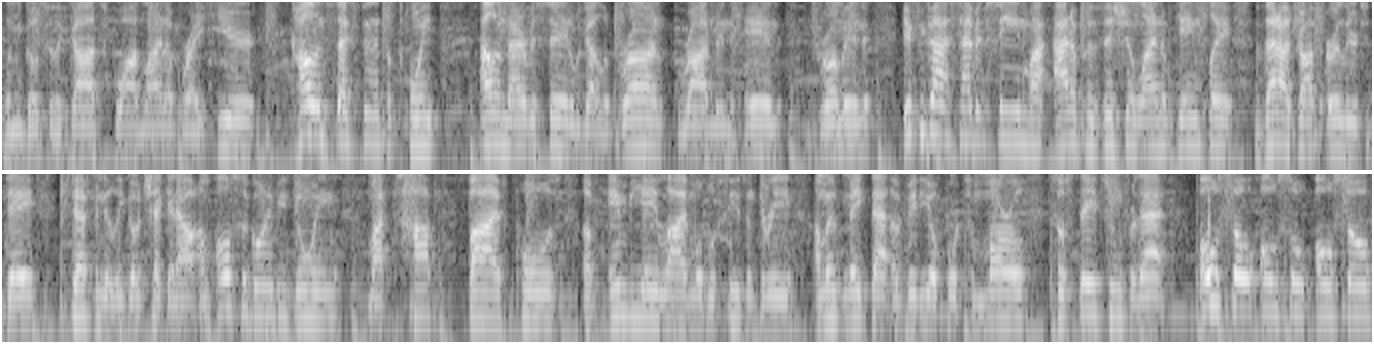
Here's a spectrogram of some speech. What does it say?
let me go to the God Squad lineup right here. Collin Sexton at the point. Allen Iverson, we got LeBron, Rodman, and Drummond. If you guys haven't seen my out of position lineup gameplay that I dropped earlier today, definitely go check it out. I'm also going to be doing my top five pulls of NBA Live Mobile Season 3. I'm going to make that a video for tomorrow, so stay tuned for that. Also, also, also,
